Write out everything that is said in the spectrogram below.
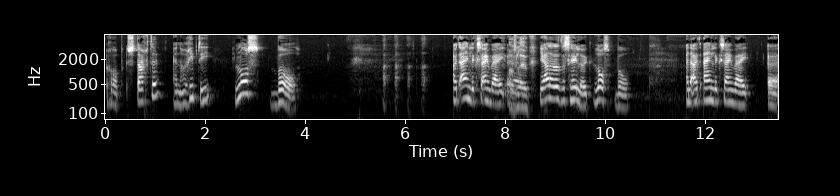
Rob starten. En dan riep hij: Los, Bol. Uiteindelijk zijn wij. Was eh, leuk. ja, dat was heel leuk. Los, bol. En uiteindelijk zijn wij eh,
